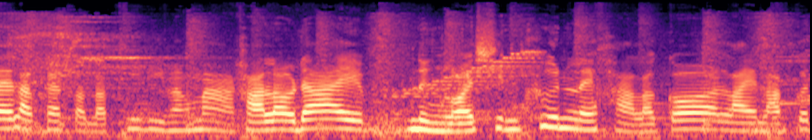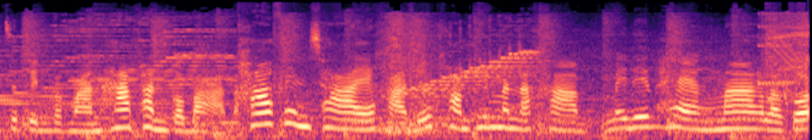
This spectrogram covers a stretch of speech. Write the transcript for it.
ได้รับการตอบรับที่ดีมากๆ ค่ะ เราได้ 100 ชิ้นขึ้นเลยค่ะ แล้วก็รายรับก็จะเป็นประมาณ 5,000 กว่าบาท ค่าเฟรนไชส์ค่ะ ด้วยความที่มันราคาไม่ได้แพงมาก แล้วก็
